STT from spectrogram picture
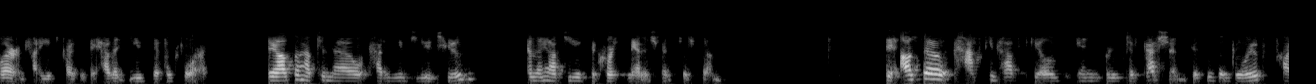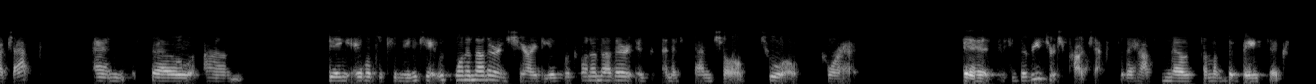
learn how to use Prezi. They haven't used it before. They also have to know how to use YouTube, and they have to use the course management system. They also have to have skills in group discussion. This is a group project, and so um, being able to communicate with one another and share ideas with one another is an essential tool for it. this is a research project, so they have to know some of the basics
